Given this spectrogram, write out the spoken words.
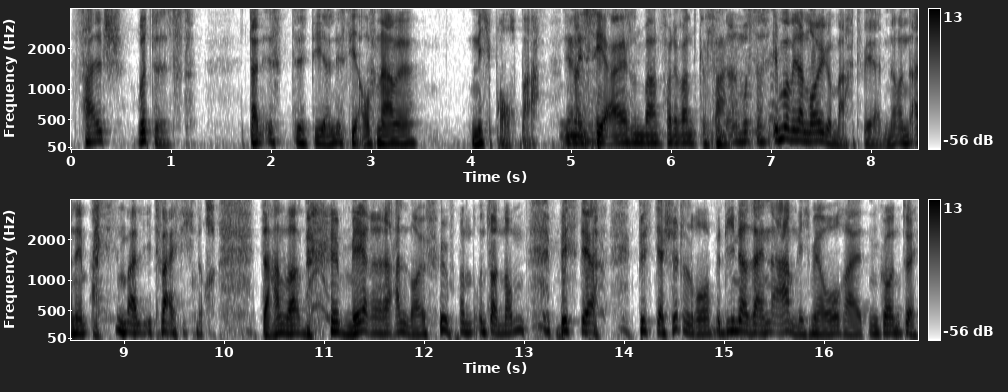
falsch rüttelst, dann ist die, dann ist die Aufnahme nicht brauchbar. Dann ist die Eisenbahn vor der Wand gefahren. Dann muss das immer wieder neu gemacht werden. ne? Und an dem Eisenbahnlied weiß ich noch, da haben wir mehrere Anläufe unternommen, bis der, bis der Schüttelrohrbediener seinen Arm nicht mehr hochhalten konnte.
